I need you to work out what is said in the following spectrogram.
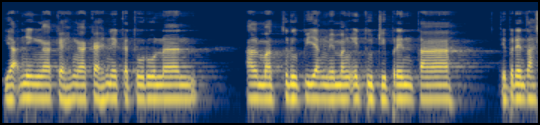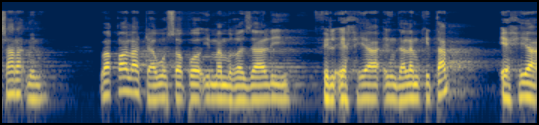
yakni ngakeh-ngakehne keturunan. Al-matlubi yang memang itu diperintah diperintah syarat memang wa qala dawuh sapa Imam Ghazali fil Ihya ing dalam kitab Ihya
